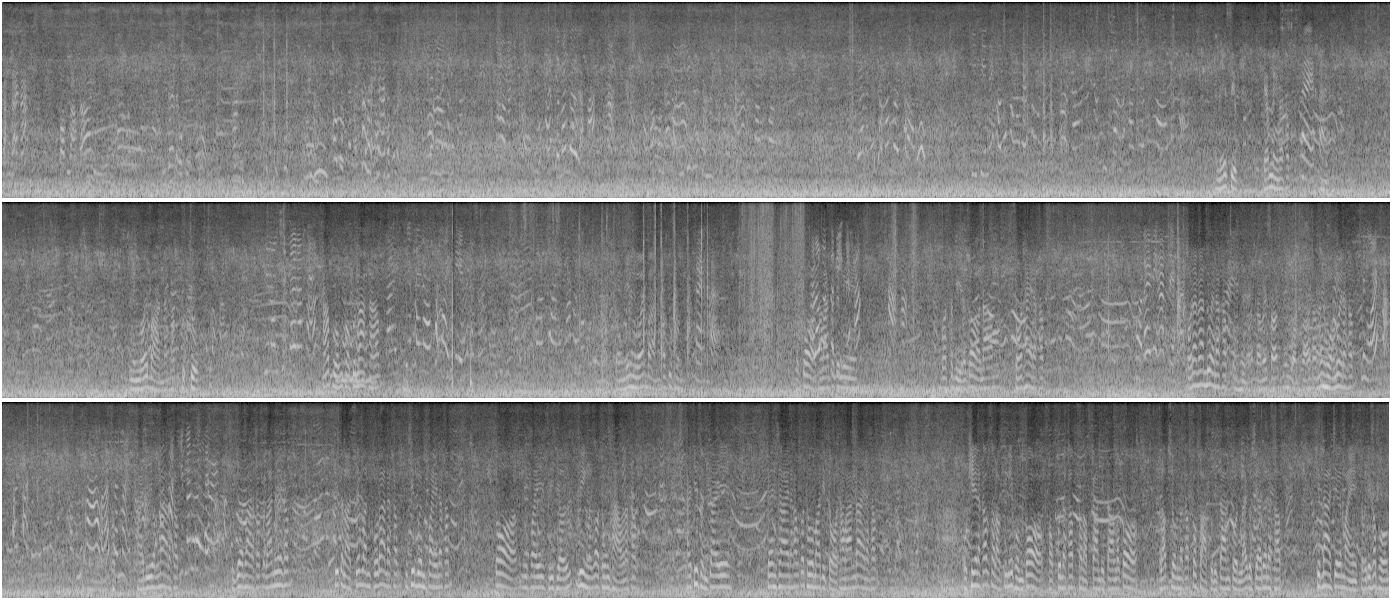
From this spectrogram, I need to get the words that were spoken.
สั่งได้นะตอบถามได้นี่ได้เลยโอเคเอาลงกันเท่าไหร่คะก็นัดสองเซลมอนเลยเหรอคะค่ะขอบคุณค่ะนี่ที่ไม่ใช่ไหมเดี๋ยวมันจะแซลมอนเบอร์สองลูกชิวๆไหมคะลูกค้าแวะเข้าไปก่อนได้นะคะสิบบาทราคาเนื้อลูกค้าเลยค่ะ ๆอั นนี้สิบแถมหนึ่งนะครับใช่ค่ะหนึ่งร้อยบาทนะครับจุกพี่ลองชิมได้นะคะๆครับผมขอบคุณมากครับชิมให้น้องเขาหน่อยสิตรงนี้หนึ่งร้อยบาทนะครับทุกคน ใช่ค่ะแล้วก็แล้วทางวาร้านซาก็จะบิมีไหมคะค่ะค่ะวาซาบิแล้วก็น้ำซอสให้นะครับข อได้ไม่อั้นเลยค่ะ ขอได้ไม่อั้นด้วยนะครับโอ้โหเราไม่ซอสไม่ห่วงซอสทำไม่ห่วงด้วยนะครับ หนึ่งร้อยค่ะใช่ค่ะขอบคุณค่ะวันนัดเชิญใหม่ค่ะขายดีมากๆนะครับ คิดนั่นเลยเลยค่ะสุดยอดมากครับร้านนี้นะครับ ที่ตลาดเซฟวันโคราชนะครับคือชื่อเบิร์นไฟนะครับ ก็มีไฟสีเขียววิ่งแล้วก็ธงขาวนะครับ ใครที่สนใจแฟรนไชายนะครับ ก็โทรมาติดต่อทางร้านได้นะครับอ่าโอเคนะครับสำหรับคลิปนี้ผมก็ขอบคุณนะครับสำหรับการติดตามแล้วก็ รับชมนะครับ ก็ฝากกดติดตามกดไลค์กดแชร์ด้วยนะครับ คลิปหน้าเจอกันใหม่ สวัสดีครับผม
